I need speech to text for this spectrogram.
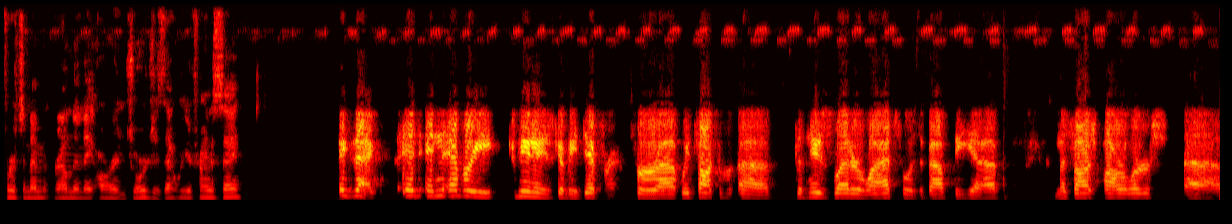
First Amendment realm than they are in Georgia. Is that what you're trying to say? Exactly. And, and every community is going to be different. For uh, we talked uh, the newsletter last was about the uh, massage parlors uh,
